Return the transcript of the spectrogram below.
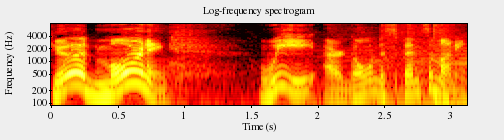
Good morning. We are going to spend some money.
